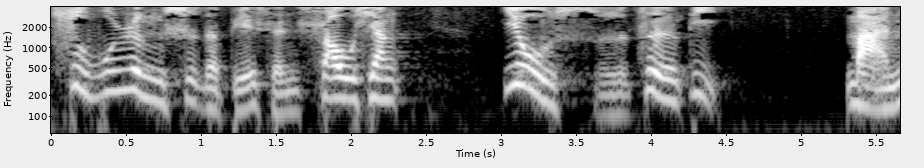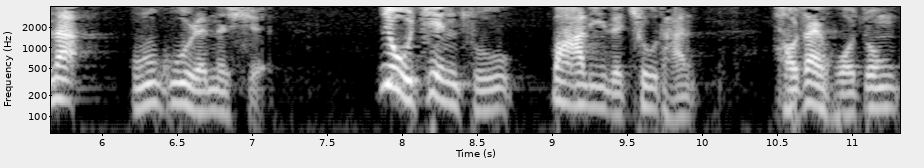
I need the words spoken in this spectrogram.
素不认识的别神烧香，又使这地满了无辜人的血，又建筑巴黎的秋坛，好在火中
